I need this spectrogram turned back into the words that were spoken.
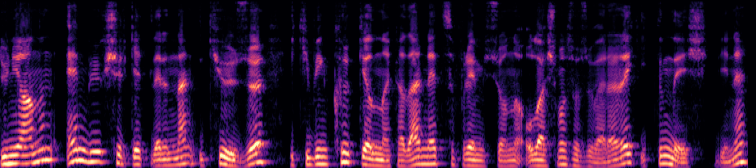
Dünyanın en büyük şirketlerinden 200'ü 2040 yılına kadar net sıfır emisyonuna ulaşma sözü vererek iklim değişikliğini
